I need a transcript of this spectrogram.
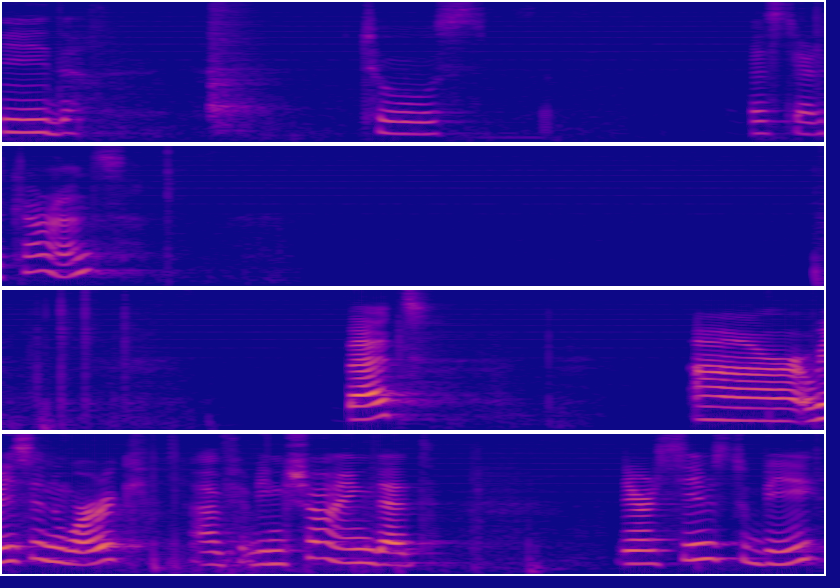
lead to celestial currents. But our recent work have been showing that there seems to be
